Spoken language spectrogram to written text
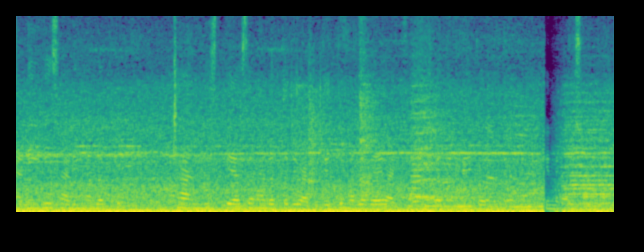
आणि ही साडी मला खूप छान दिसते असं मला तरी वाटते तुम्हाला काय वाटतं कमेंट करून नक्की नक्की सांगा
